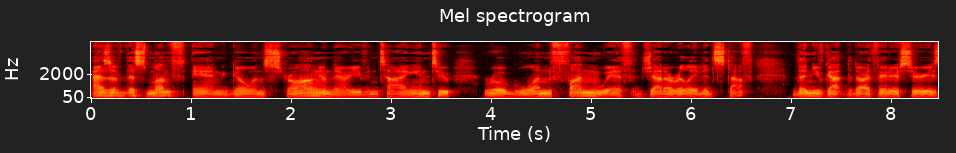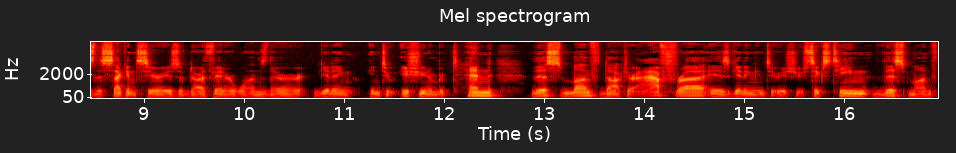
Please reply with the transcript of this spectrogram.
as of this month and going strong, and they're even tying into Rogue One fun with Jedha related stuff. Then you've got the Darth Vader series, the second series of Darth Vader ones. They're getting into issue number 10 this month. Dr. Aphra is getting into issue 16 this month.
